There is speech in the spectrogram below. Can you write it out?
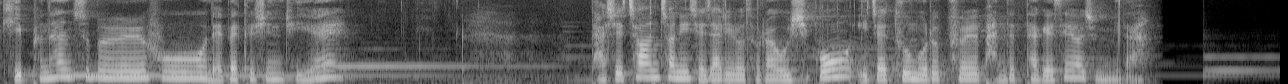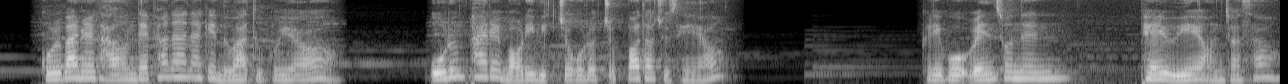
깊은 한숨을 후 내뱉으신 뒤에 다시 천천히 제자리로 돌아오시고 이제 두 무릎을 반듯하게 세워줍니다. 골반을 가운데 편안하게 놓아두고요. 오른팔을 머리 위쪽으로 쭉 뻗어주세요. 그리고 왼손은 배 위에 얹어서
